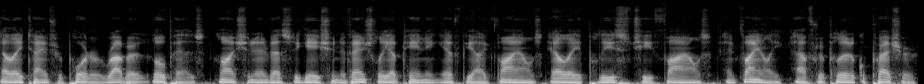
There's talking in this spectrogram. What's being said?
LA Times reporter Robert Lopez launched an investigation, eventually obtaining FBI files, LA police chief files, and finally, after political pressure,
